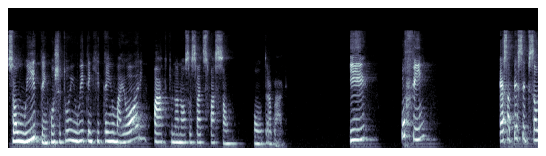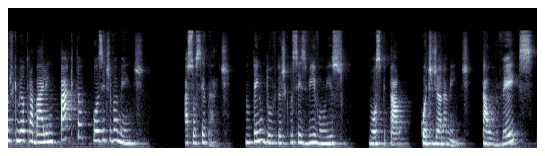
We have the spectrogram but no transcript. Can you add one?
são um item, constituem um item que tem o maior impacto na nossa satisfação com o trabalho. E, por fim, essa percepção de que meu trabalho impacta positivamente a sociedade. Não tenho dúvidas que vocês vivam isso no hospital cotidianamente. Talvez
